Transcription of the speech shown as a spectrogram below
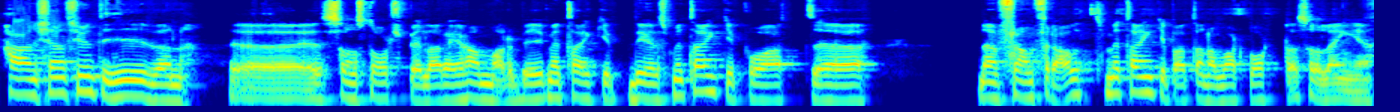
han känns ju inte given eh, som startspelare i Hammarby. Med tanke, dels med tanke på att eh, men framförallt med tanke på att han har varit borta så länge.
